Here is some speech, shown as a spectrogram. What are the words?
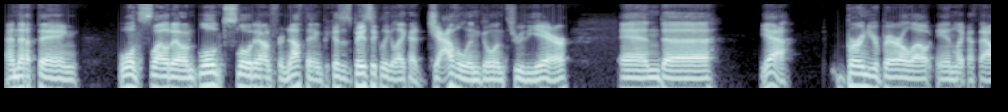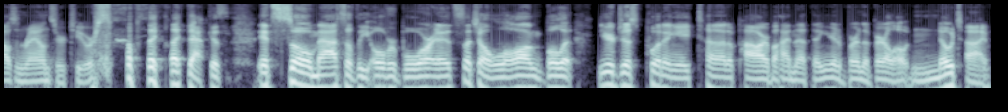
and that thing won't slow down. Won't slow down for nothing because it's basically like a javelin going through the air. And uh, yeah, burn your barrel out in like a thousand rounds or two or something like that because it's so massively overbore and it's such a long bullet. You're just putting a ton of power behind that thing. You're going to burn the barrel out in no time,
